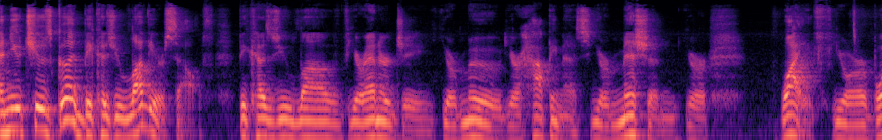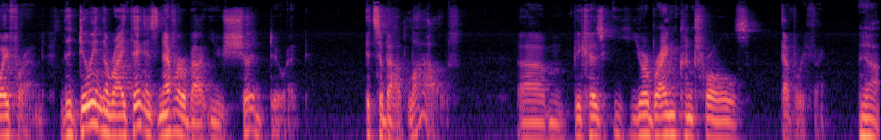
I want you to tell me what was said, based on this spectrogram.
And you choose good because you love yourself because you love your energy, your mood, your happiness, your mission, your wife, your boyfriend. The doing the right thing is never about you should do it. It's about love um, because your brain controls everything. Yeah.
